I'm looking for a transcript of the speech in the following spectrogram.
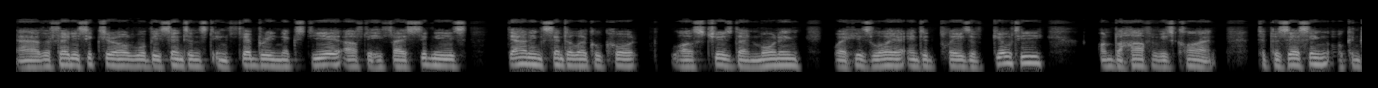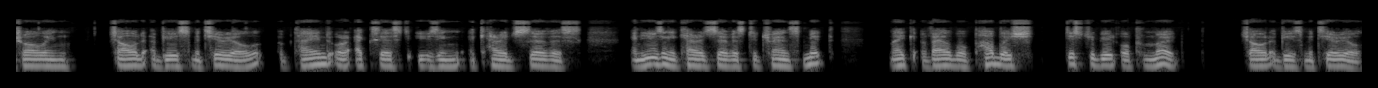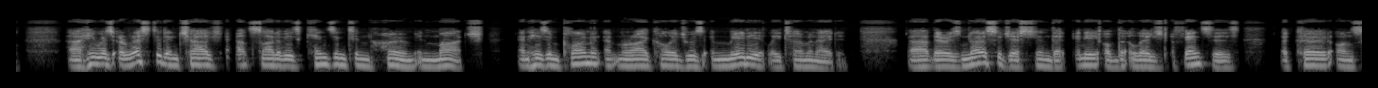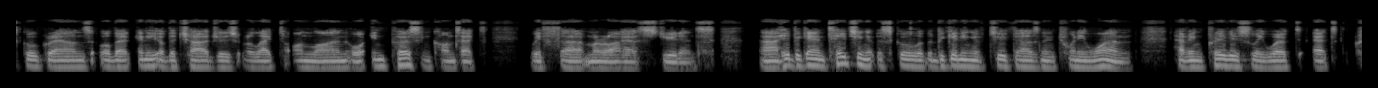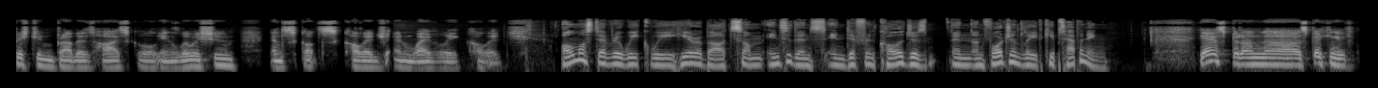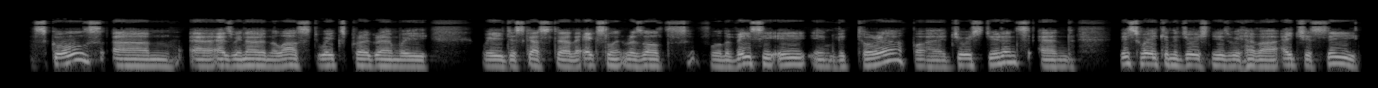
Uh, the 36 year old will be sentenced in February next year after he faced Sydney's Downing Centre local court last Tuesday morning, where his lawyer entered pleas of guilty on behalf of his client to possessing or controlling child abuse material obtained or accessed using a carriage service and using a carriage service to transmit, make available, publish, distribute or promote child abuse material. Uh, he was arrested and charged outside of his Kensington home in March, and his employment at Moriah College was immediately terminated. Uh, there is no suggestion that any of the alleged offences occurred on school grounds or that any of the charges relate to online or in-person contact with uh, Moriah students. Uh, he began teaching at the school at the beginning of 2021, having previously worked at Christian Brothers High School in Lewisham and Scots College and Waverley College. Almost every week we hear about some incidents in different colleges, and unfortunately it keeps happening. Yes, but on uh, speaking of schools, um, uh, as we know in the last week's program, we we discussed uh, the excellent results for the VCE in Victoria by Jewish students, and this week in the Jewish News we have our HSC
